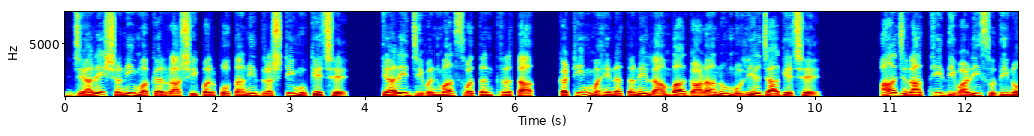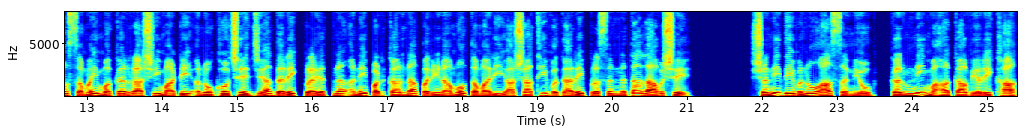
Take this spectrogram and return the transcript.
જ્યારે શનિ મકર રાશિ પર પોતાની દ્રષ્ટિ મૂકે છે, ત્યારે જીવનમાં સ્વતંત્રતા કઠિન મહેનત અને લાંબા ગાળાનું મૂલ્ય જાગે છે. આજ રાતથી દિવાળી સુધીનો સમય મકર રાશિ માટે અનોખો છે જ્યાં દરેક પ્રયત્ન અને પડકારના પરિણામો તમારી આશાથી વધારે પ્રસન્નતા લાવશે. શનિદેવનો આ સંયોગ કર્મની મહાકાવ્યરેખા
